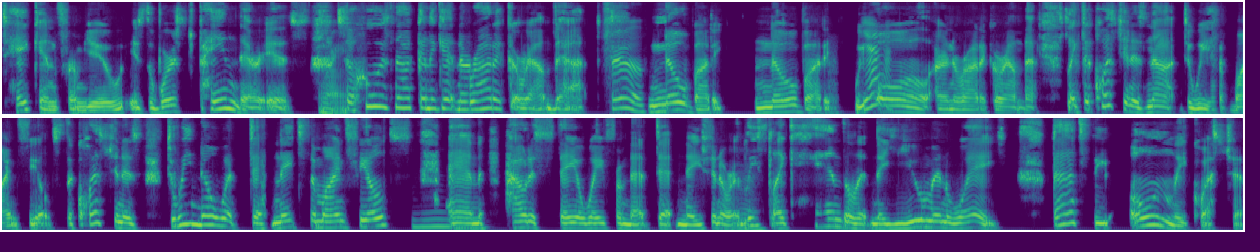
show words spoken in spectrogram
taken from you is the worst pain there is. Right. So who's not going to get neurotic around that? True. Nobody. Nobody. We Yeah. all are neurotic around that. Like the question is not, do we have minefields? The question is, do we know what detonates the minefields Mm. and how to stay away from that detonation or at Mm. least like handle it in a human way? That's the only question,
